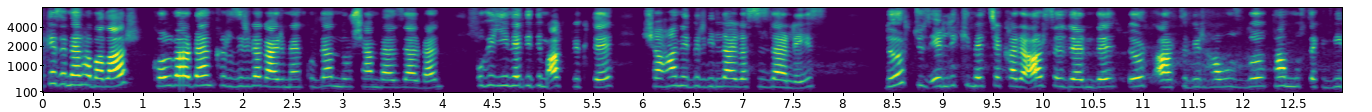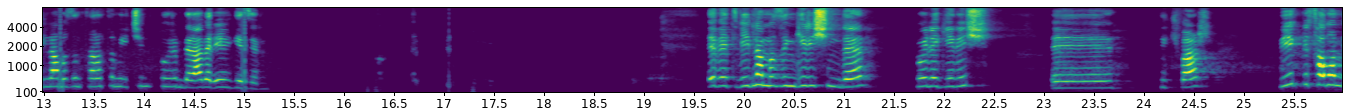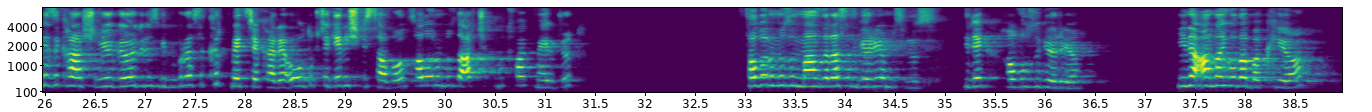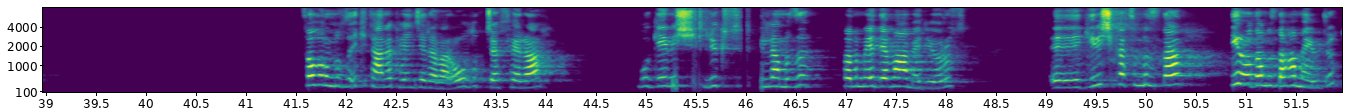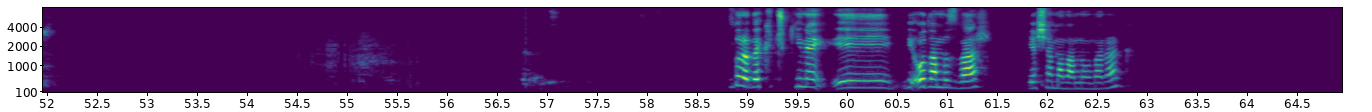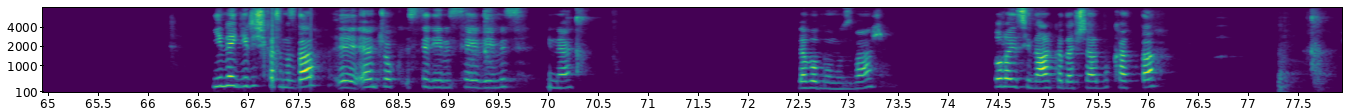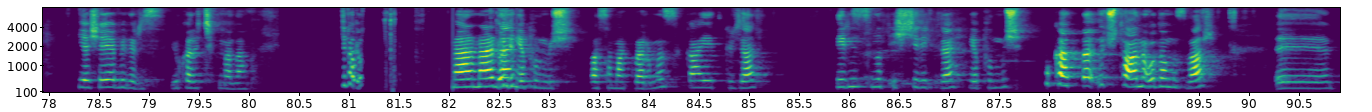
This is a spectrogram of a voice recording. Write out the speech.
Herkese merhabalar. Kolver Ben Kır Zirve Gayrimenkul'den Nurşen Benzer ben. Bugün yine Didim Akbük'te şahane bir villayla sizlerleyiz. 452 metrekare arsa üzerinde 4 artı bir havuzlu tam müstakil villamızın tanıtımı için buyurun beraber ev gezelim. Evet villamızın girişinde böyle geniş eee dik var. Büyük bir salon bizi karşılıyor. Gördüğünüz gibi burası 40 metrekare. Oldukça geniş bir salon. Salonumuzda açık mutfak mevcut. Salonumuzun manzarasını görüyor musunuz? Direkt havuzu görüyor. Yine ana yola bakıyor. Salonumuzda iki tane pencere var. Oldukça ferah. Bu geniş lüks villamızı tanımaya devam ediyoruz. Ee, giriş katımızda bir odamız daha mevcut. Burada küçük yine e, bir odamız var yaşam alanı olarak. Yine giriş katımızda e, en çok istediğimiz, sevdiğimiz yine lavabomuz var. Dolayısıyla arkadaşlar bu katta yaşayabiliriz yukarı çıkmadan. Mermerden yapılmış basamaklarımız gayet güzel. Birinci sınıf işçilikle yapılmış. Bu katta üç tane odamız var. Ee,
